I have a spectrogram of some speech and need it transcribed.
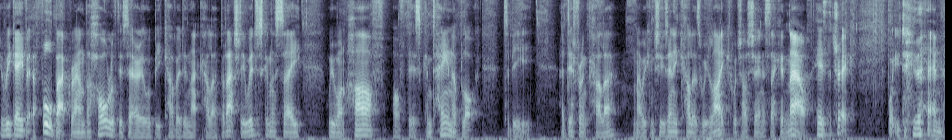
if we gave it a full background, the whole of this area would be covered in that color. But actually, we're just going to say we want half of this container block to be a different color. Now we can choose any colors we like, which I'll show in a second. Now, here's the trick. What you do then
